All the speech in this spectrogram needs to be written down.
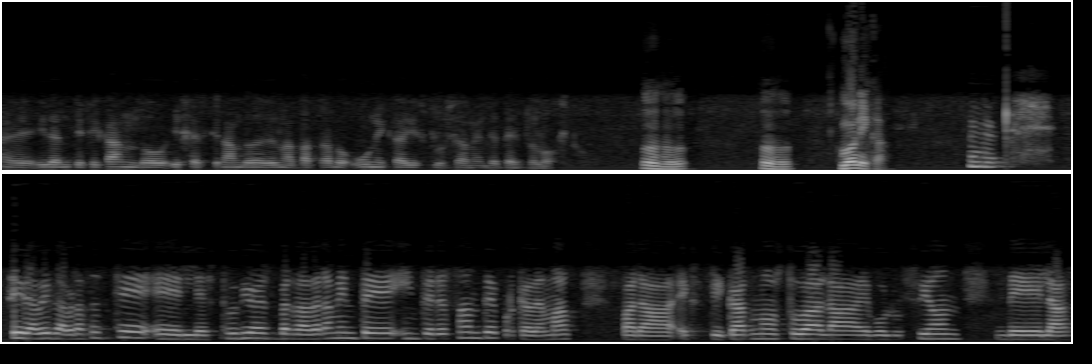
eh, identificando y gestionando desde un apartado única y exclusivamente tecnológico. Mónica. Sí, David, la verdad es que el estudio es verdaderamente interesante porque además para explicarnos toda la evolución de las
